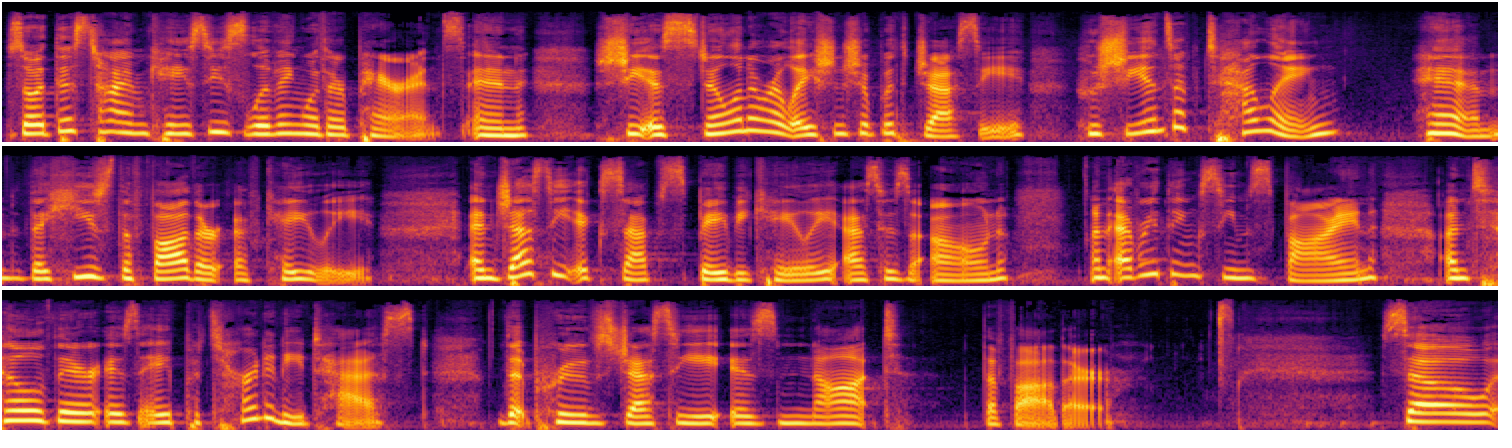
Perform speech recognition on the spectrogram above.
So at this time, Casey's living with her parents and she is still in a relationship with Jesse, who she ends up telling him that he's the father of Caylee. And Jesse accepts baby Caylee as his own, and everything seems fine until there is a paternity test that proves Jesse is not the father. So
